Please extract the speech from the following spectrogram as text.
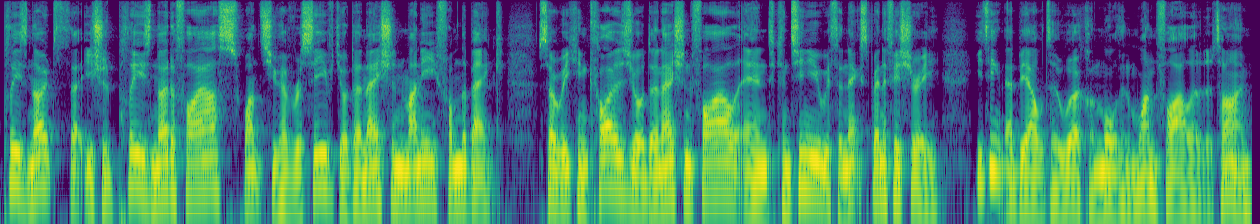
Please note that you should please notify us once you have received your donation money from the bank, so we can close your donation file and continue with the next beneficiary. You'd think they'd be able to work on more than one file at a time.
